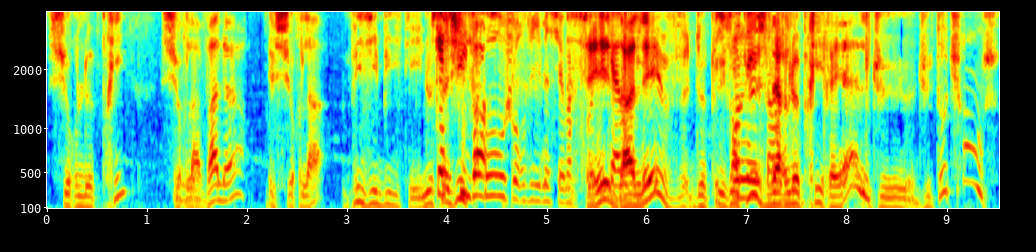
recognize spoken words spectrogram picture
sur le prix, sur Mm. la valeur et sur la visibilité. Il ne Qu'est-ce s'agit qu'il pas. faut aujourd'hui, monsieur Mahfoud C'est d'aller de plus en plus vers le prix réel du, du taux de change.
